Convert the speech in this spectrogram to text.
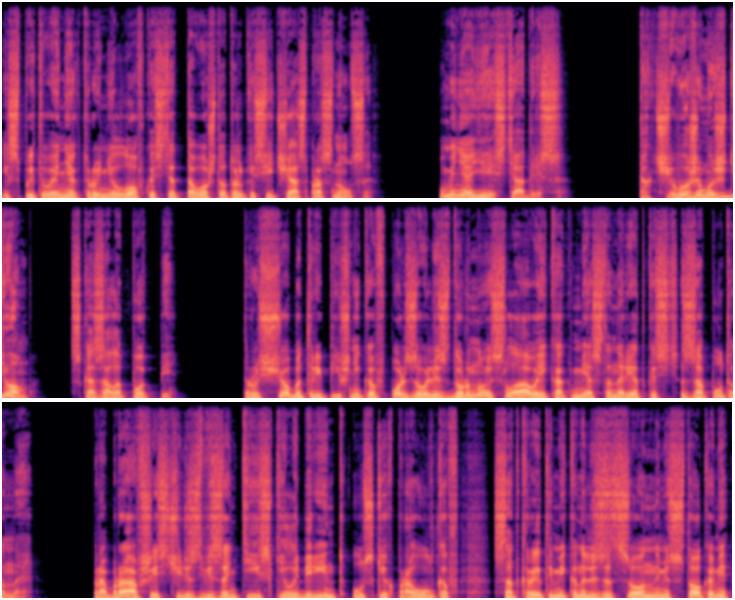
испытывая некоторую неловкость от того, что только сейчас проснулся. «У меня есть адрес». «Так чего же мы ждем?» — сказала Поппи. Трущобы трепишников пользовались дурной славой, как место на редкость запутанное. Пробравшись через византийский лабиринт узких проулков с открытыми канализационными стоками,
